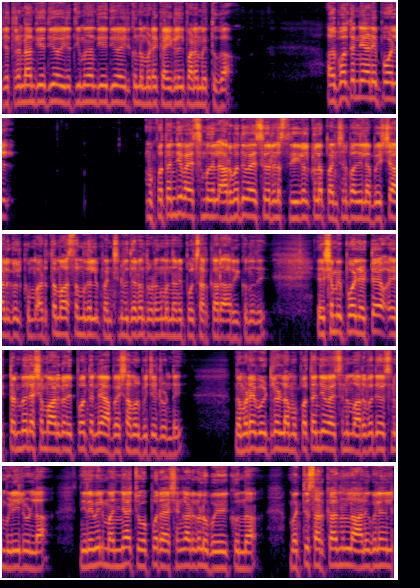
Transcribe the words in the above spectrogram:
ഇരുപത്തിരണ്ടാം തീയതിയോ ഇരുപത്തിമൂന്നാം തീയതിയോ ആയിരിക്കും നമ്മുടെ കൈകളിൽ പണം എത്തുക. അതുപോലെ തന്നെയാണ് ഇപ്പോൾ മുപ്പത്തഞ്ച് വയസ്സ് മുതൽ അറുപത് വയസ്സ് വരെയുള്ള സ്ത്രീകൾക്കുള്ള പെൻഷൻ പദ്ധതിയിൽ അപേക്ഷിച്ച ആളുകൾക്കും അടുത്ത മാസം മുതൽ പെൻഷൻ വിതരണം തുടങ്ങുമെന്നാണ് ഇപ്പോൾ സർക്കാർ അറിയിക്കുന്നത്. ഏകദേശം ഇപ്പോൾ എട്ട് എട്ടൊൻപത് ലക്ഷം ആളുകൾ ഇപ്പോൾ തന്നെ അപേക്ഷ സമർപ്പിച്ചിട്ടുണ്ട്. നമ്മുടെ വീട്ടിലുള്ള മുപ്പത്തഞ്ച് വയസ്സിനും അറുപത് വയസ്സിനും ഇടയിലുള്ള നിലവിൽ മഞ്ഞ ചുവപ്പ് റേഷൻ കാർഡുകൾ ഉപയോഗിക്കുന്ന മറ്റ് സർക്കാരിൽ നിന്നുള്ള ആനുകൂല്യങ്ങൾ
